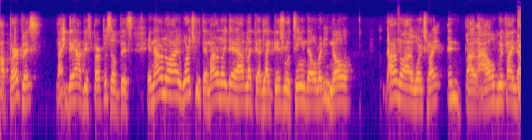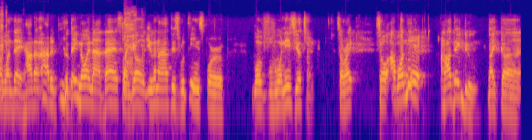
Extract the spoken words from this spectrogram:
a purpose, like they have this purpose of this, and I don't know how it works with them. I don't know if they have like a, like this routine they already know. I don't know how it works, right? And I, I hope we find out one day how to, how do they know in advance, like, yo, you're gonna have these routines for well, for when it's your turn. So, right? So I wonder how they do. Like uh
